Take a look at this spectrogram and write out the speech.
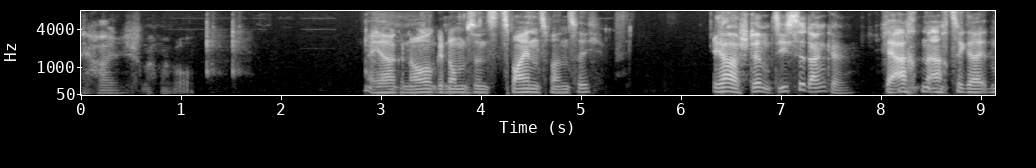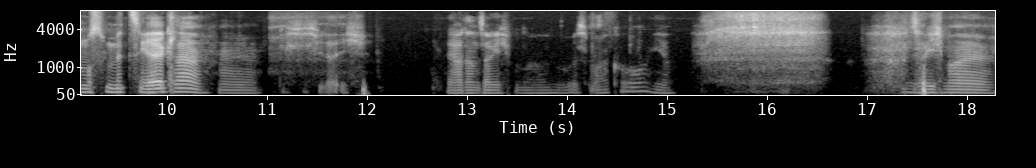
Ja, ich mach mal grob. Ja, genau genommen sind es 22. Ja, stimmt. Siehst du, danke. Der 88er muss Ja, mitzählen. klar. Ja, ja. Das ist wieder ich. Ja, dann sage ich mal, wo ist Marco? Hier. Dann sage ich mal.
